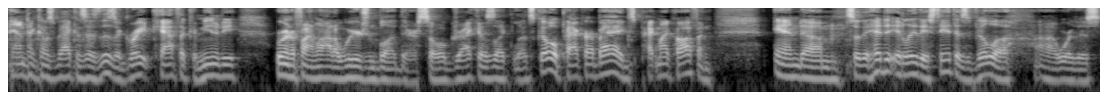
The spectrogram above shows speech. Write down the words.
Anton comes back and says, This is a great Catholic community. We're going to find a lot of virgin blood there. So Dracula's like, Let's go, pack our bags, pack my coffin. And um, so they head to Italy. They stay at this villa uh, where this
